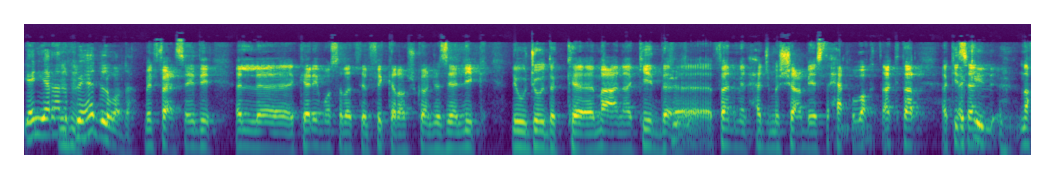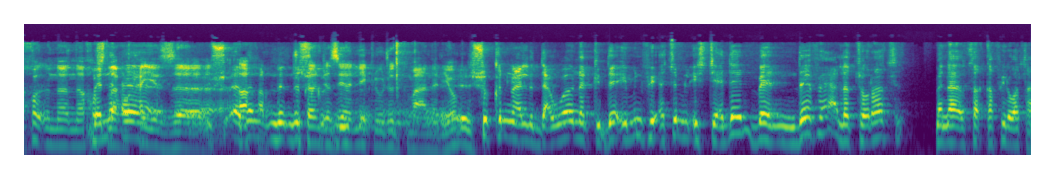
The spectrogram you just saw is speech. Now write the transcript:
يعني رانا في هذا الوضع. بالفعل سيدي الكريم وصلت الفكرة وشكرا جزيلا لك لوجودك معنا. أكيد فن من حجم الشعبي يستحق وقت أكثر. أكيد, أكيد. نخص له آه، حيز ش- آخر. شكرا جزيلا لك لوجودك معنا اليوم. شكرا على دعوانك دائما في أتم الاستعداد بأن ندافع على التراث من الثقافي الوطني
